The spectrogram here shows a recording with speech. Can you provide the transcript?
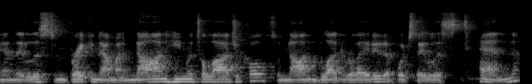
And they list them breaking down by non hematological, so non blood related, of which they list 10,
